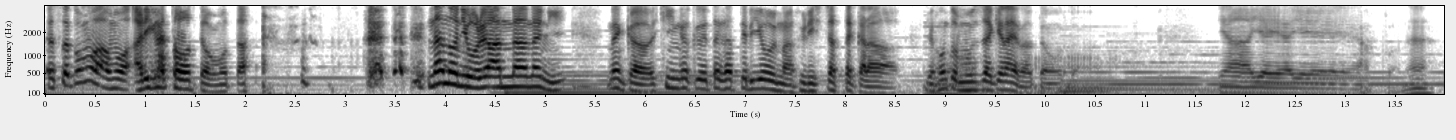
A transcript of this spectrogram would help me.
ら そこももうありがとうって思った。なのに俺あんな何なんか金額疑ってるようなふりしちゃったからいや本当申し訳ないなって思った。いやいやいやいやいやいややっぱね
